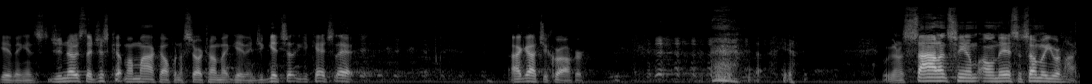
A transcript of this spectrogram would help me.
giving. And did you notice I just cut my mic off when I started talking about giving? Did you, get, you catch that? I got you, Crocker. We're going to silence him on this, and some of you are like,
